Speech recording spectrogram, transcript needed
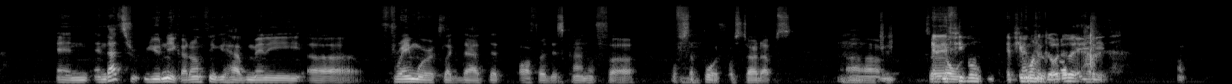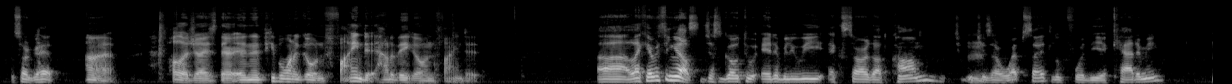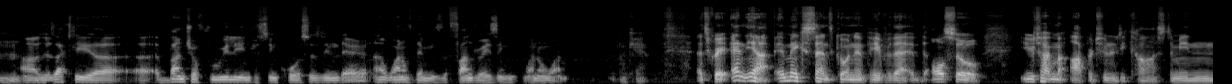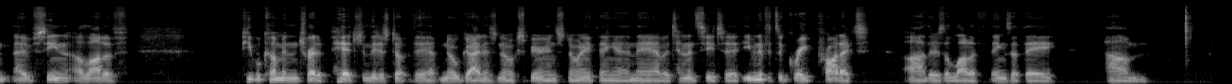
and and that's unique i don't think you have many uh, frameworks like that that offer this kind of uh, of Mhm. support for startups Mhm. um, so, and if know, people if you want to go to it, how do, sorry go ahead uh, apologize there. And if people want to go and find it, how do they go and find it? Uh, like everything else, just go to awexr.com, which, Mm. is our website. Look for the academy. Mhm. Uh, there's actually a, a bunch of really interesting courses in there. Uh, one of them is the fundraising 101. Okay, that's great. And yeah, it makes sense going in and pay for that. Also, you're talking about opportunity cost. I mean, I've seen a lot of people come in and try to pitch, and they just don't. They have no guidance, no experience, no anything, and they have a tendency to, even if it's a great product, uh, there's a lot of things that they um,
